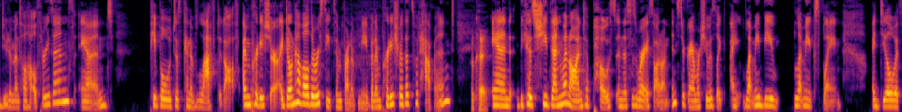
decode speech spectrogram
due to mental health reasons, and people just kind of laughed it off. I'm pretty sure. I don't have all the receipts in front of me, but I'm pretty sure that's what happened. Okay. And because she then went on to post, and this is where I saw it on Instagram, where she was like, I let me be, let me explain. I deal with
